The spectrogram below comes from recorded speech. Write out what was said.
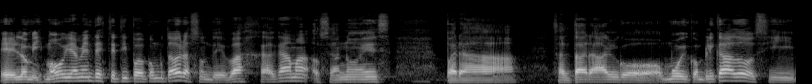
eh, lo mismo. Obviamente este tipo de computadoras son de baja gama, o sea, no es para saltar a algo muy complicado. Si,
